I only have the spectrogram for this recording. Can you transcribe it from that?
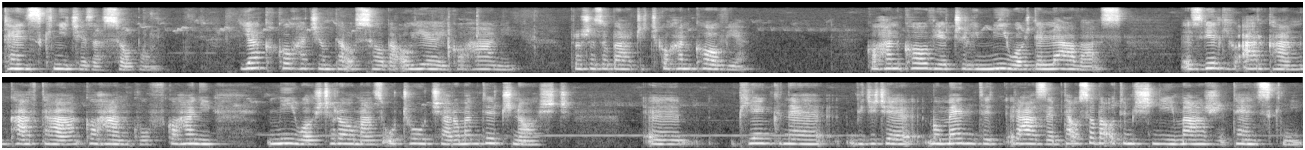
Tęsknicie za sobą. Jak kocha Cię ta osoba? Ojej, kochani, proszę zobaczyć, kochankowie. Kochankowie, czyli miłość, de lavas, z wielkich arkan, karta kochanków. Kochani, miłość, romans, uczucia, romantyczność, yy, piękne, widzicie, momenty razem. Ta osoba o tym śni, marzy, tęskni.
